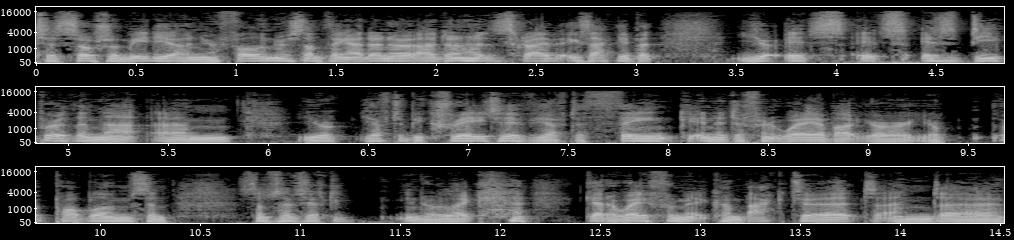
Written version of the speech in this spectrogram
to social media on your phone or something, I don't know, I don't know how to describe it exactly, but it's it's it's deeper than that. Um, you have to be creative. You have to think in a different way about your your problems, and sometimes you have to you know like get away from it, come back to it, and uh,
